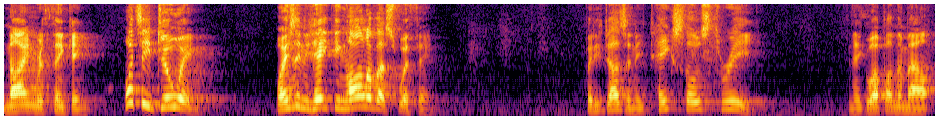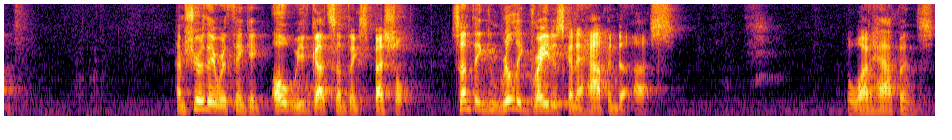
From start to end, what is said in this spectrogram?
nine were thinking. What's he doing? Why isn't he taking all of us with him? But he doesn't. He takes those three and they go up on the mountain. I'm sure they were thinking, oh, we've got something special. Something really great is going to happen to us. But what happens?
